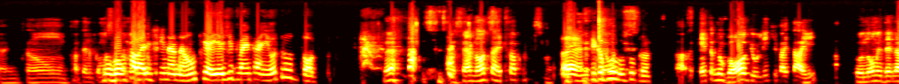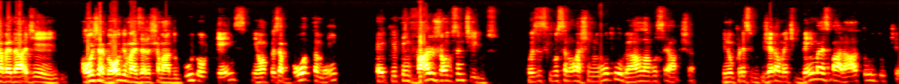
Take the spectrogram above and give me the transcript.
É, então tá tendo promoção. Não vamos falar de China não, que aí a gente vai entrar em outro tópico. Você anota aí para próxima. É, fica então, pro, pro próximo. Entra no GOG, o link vai estar tá aí. O nome dele, na verdade, hoje é GOG, mas era chamado Good Old Games. E uma coisa boa também é que tem vários jogos antigos. Coisas que você não acha em nenhum outro lugar, lá você acha. E no preço geralmente bem mais barato do que,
